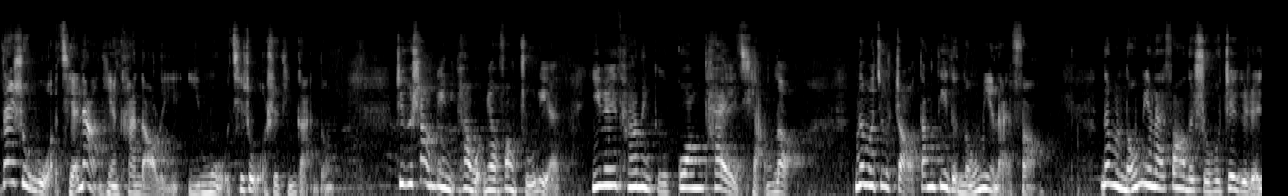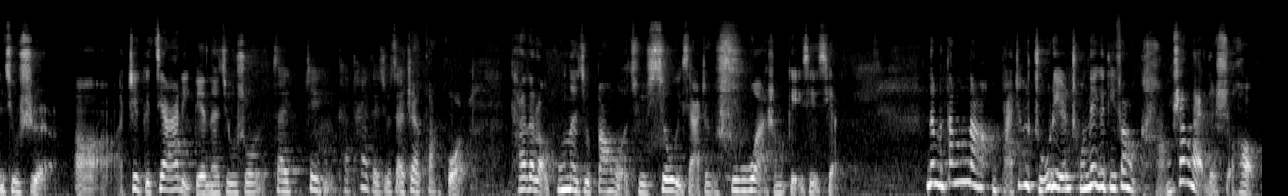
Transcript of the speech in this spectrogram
但是我前两天看到了一一幕，其实我是挺感动。这个上面你看我们要放竹帘，因为它那个光太强了，那么就找当地的农民来放。那么农民来放的时候，这个人就是啊，这个家里边呢，就是说在这里，他太太就在这儿干活，她的老公呢就帮我去修一下这个书屋啊，什么给一些钱。那么当呢把这个竹帘从那个地方扛上来的时候，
